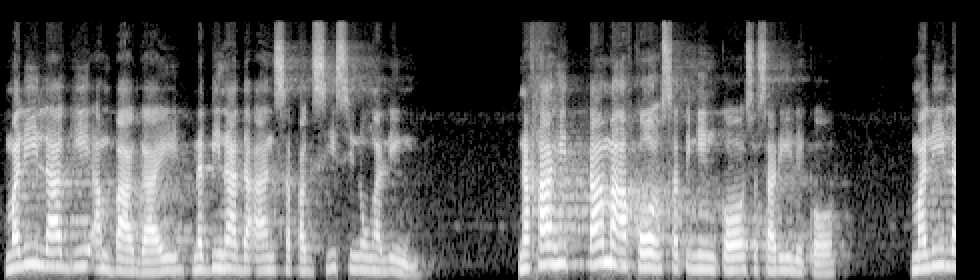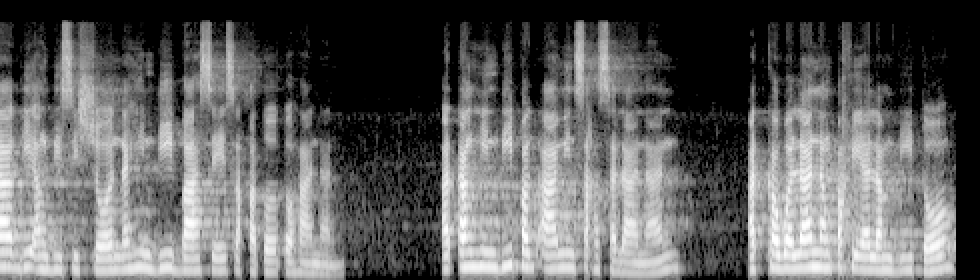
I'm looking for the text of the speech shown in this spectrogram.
Mali lagi ang bagay na dinadaan sa pagsisinungaling. Na kahit tama ako sa tingin ko, sa sarili ko, mali lagi ang desisyon na hindi base sa katotohanan. At ang hindi pag-amin sa kasalanan at kawalan ng pakialam dito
